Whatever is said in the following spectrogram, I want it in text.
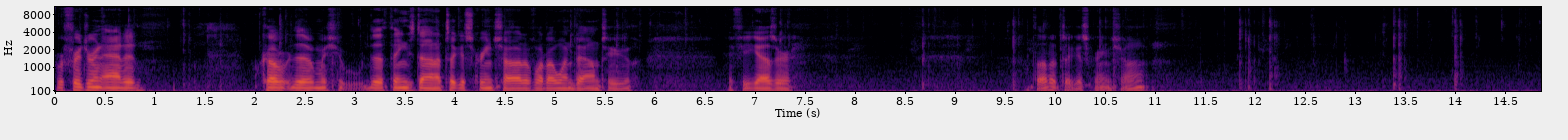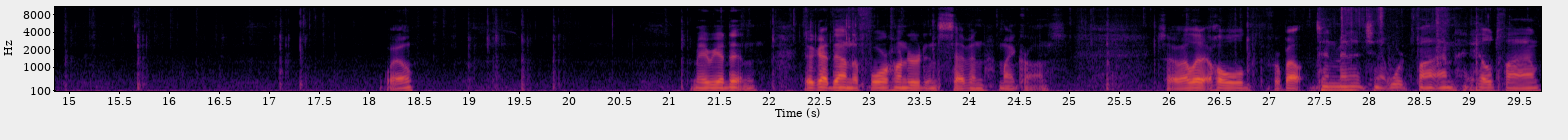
refrigerant added. Cover the the thing's done. I took a screenshot of what I went down to. If you guys are, I thought I took a screenshot. Well. Maybe I didn't. It got down to 407 microns. So I let it hold for about 10 minutes and it worked fine. It held fine.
